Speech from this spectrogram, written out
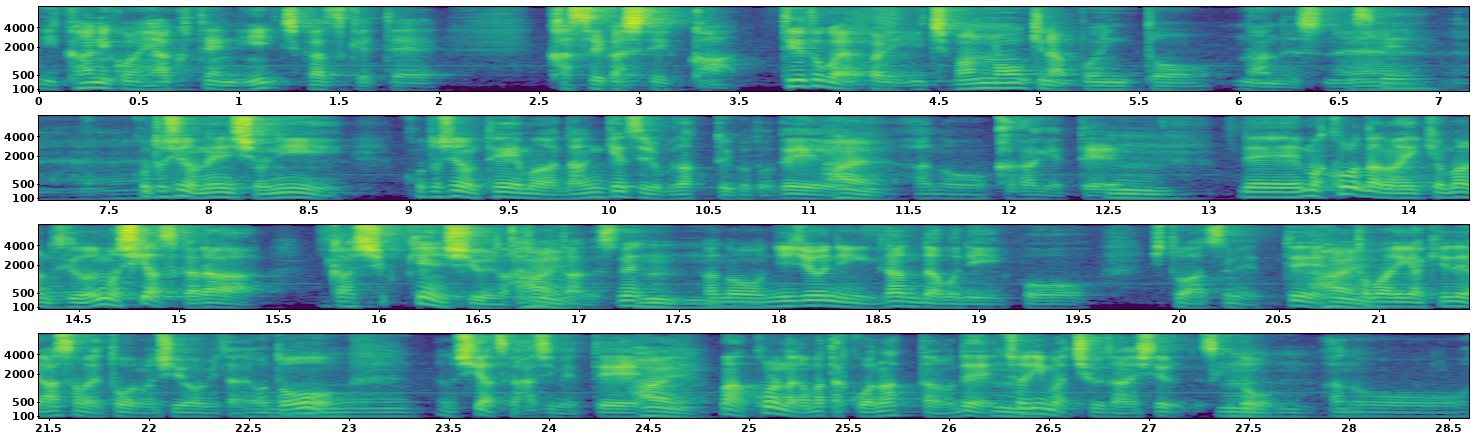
いかにこの100点に近づけて活性化していくかっていうところがやっぱり一番の大きなポイントなんですね。すね。今年の年初に今年のテーマは団結力だということで、はい、あの掲げて、うん、で、まあ、コロナの影響もあるんですけども4月から合宿研修の始めたんですね、はいうんうん、あの20人ランダムにこう人を集めて、はい、泊まりがけで朝まで討論しようみたいなことを4月から始めて、はい、まあ、コロナがまたこうなったのでそれ今中断してるんですけど、うん、あの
